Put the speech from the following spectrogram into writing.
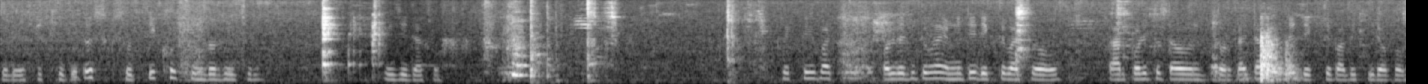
চলে আসবে খেতে, তো সত্যি খুব সুন্দর হয়েছিল। এই যে দেখো। দেখতেই পাচ্ছ। অলরেডি তোমরা এমনিতেই দেখতে পাচ্ছ। তারপরে তো তাও তরকারিটা হলে দেখতে পাবে কীরকম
